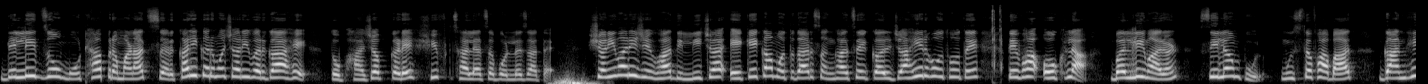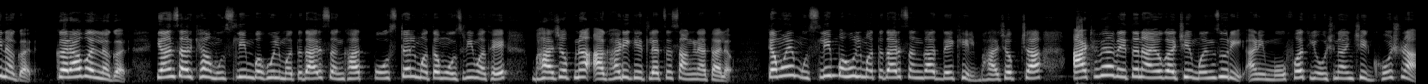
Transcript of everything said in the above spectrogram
दिल्लीत जो मोठ्या प्रमाणात सरकारी कर्मचारी वर्ग आहे. तो भाजपकडे शिफ्ट झाल्याचं बोललं जात आहे शनिवारी जेव्हा दिल्लीच्या एकेका मतदारसंघाचे कल जाहीर होत होते तेव्हा ओखला बल्लीमारण सिलमपूर मुस्तफाबाद गांधीनगर करावल नगर यांसारख्या मुस्लिम बहुल मतदारसंघात पोस्टल मतमोजणीमध्ये भाजपनं आघाडी घेतल्याचं सांगण्यात आलं. त्यामुळे मुस्लिम बहुल मतदारसंघात देखील भाजपच्या आठव्या वेतन आयोगाची मंजुरी आणि मोफत योजनांची घोषणा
